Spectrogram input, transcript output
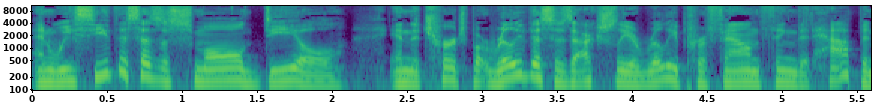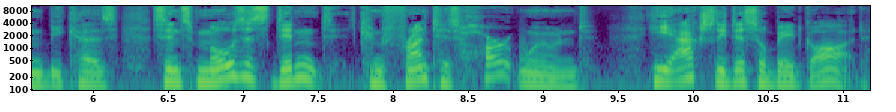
And we see this as a small deal in the church, but really this is actually a really profound thing that happened because since Moses didn't confront his heart wound, he actually disobeyed God.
